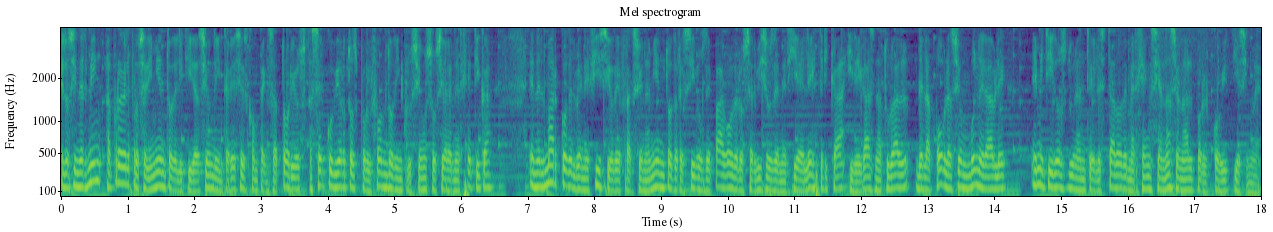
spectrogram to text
El Ocinermin aprueba el procedimiento de liquidación de intereses compensatorios a ser cubiertos por el Fondo de Inclusión Social Energética en el marco del beneficio de fraccionamiento de recibos de pago de los servicios de energía eléctrica y de gas natural de la población vulnerable emitidos durante el estado de emergencia nacional por el COVID-19.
